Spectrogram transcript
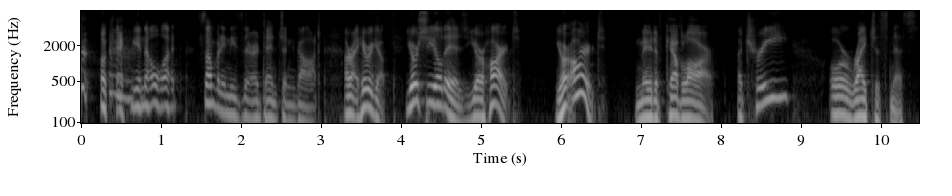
okay. You know what? Somebody needs their attention. God. All right. Here we go. Your shield is your heart, your art, made of Kevlar, a tree, or righteousness.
